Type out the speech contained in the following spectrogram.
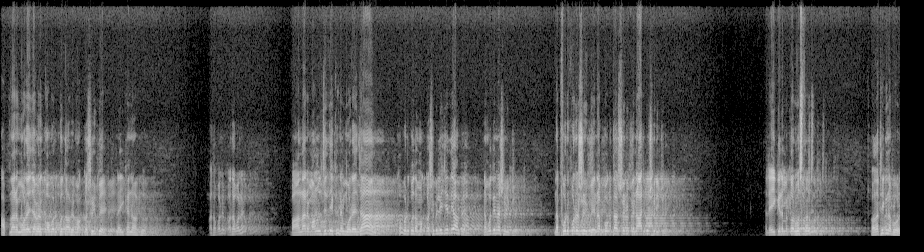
আপনার মরে যাবেন কবর কোথা হবে? মক্কা শরীফে না এখানে হবে? কথা বলেন কথা বলেন। বাহানার মানুষ যদি এখানে মরে যান কবর কোথা মক্কা শরীফে যেতে হবে? না মদিনা শরীফে? না ফুরপুরা শরীফে? না বগদাদ শরীফে? না আজমির শরীফে? তাহলে এই গ্রামে কর্মস্থান কথা ঠিক না বল?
